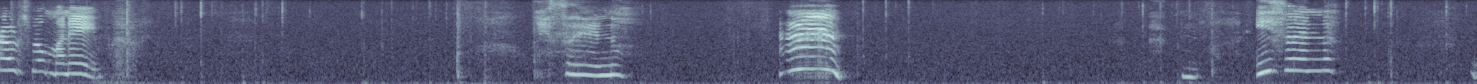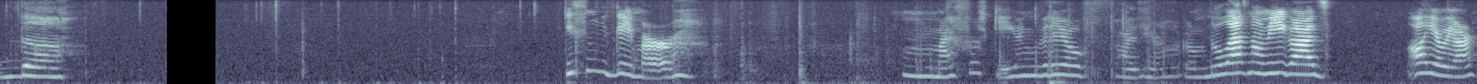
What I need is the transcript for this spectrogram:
how to spell my name? Ethan. Mm. Ethan the Ethan the Gamer. My first gaming video five years ago. No, that's not me, guys. Oh, here we are.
